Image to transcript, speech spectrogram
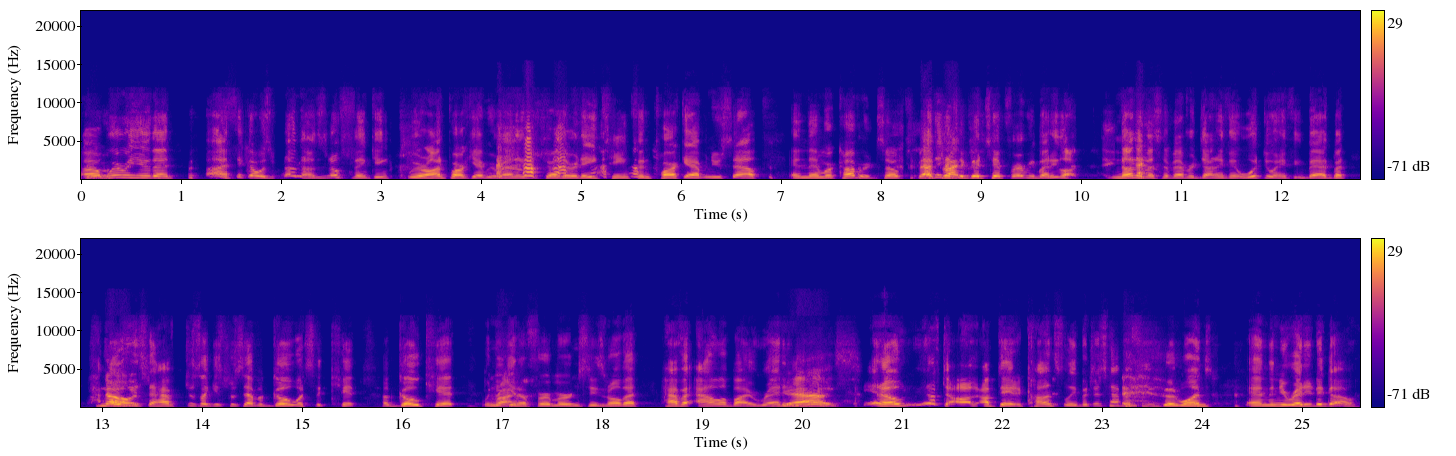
uh, where were you then? I think I was. No, no, there's no thinking. We were on Park Avenue. We ran into each other at 18th and Park Avenue South, and then we're covered. So That's right. it's a good tip for everybody. Look, none of us have ever done anything would do anything bad, but No, always to have, just like you're supposed to have a go. What's the kit? A go kit when you, Right. you know, for emergencies and all that. Have an alibi ready yes you know, you don't have to update it constantly, but just have a few good ones, and then you're ready to go.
